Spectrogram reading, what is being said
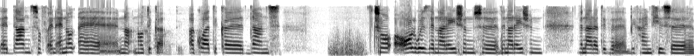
a dance of an, a, a, nautical, aquatic, aquatic dance. So always the narrations, uh, the narration, the narrative uh, behind his uh,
